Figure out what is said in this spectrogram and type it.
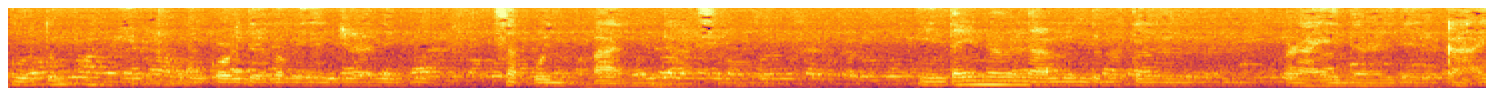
gutom kami. Nag-order kami ng Jollibee sa Food Panda. So, hintayin na namin dumating yung rider. Then, kain.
